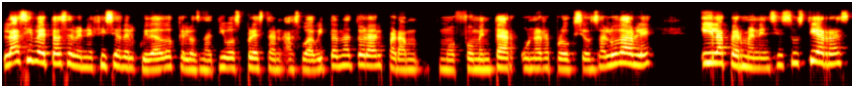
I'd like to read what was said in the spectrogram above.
La civeta se beneficia del cuidado que los nativos prestan a su hábitat natural para fomentar una reproducción saludable y la permanencia en sus tierras,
